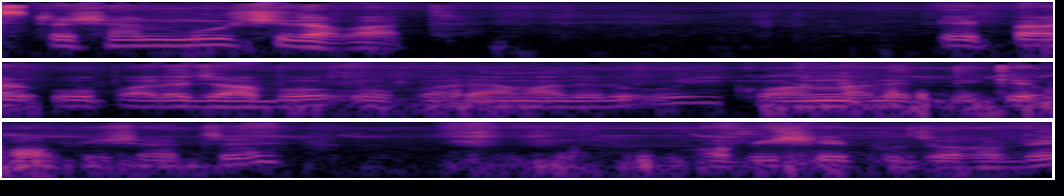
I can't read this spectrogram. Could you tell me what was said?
স্টেশন মুর্শিদাবাদ। এপার ওপারে যাব, ওপারে আমাদের ওই কর্নারের দিকে অফিস আছে। অফিসে পুজো হবে।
